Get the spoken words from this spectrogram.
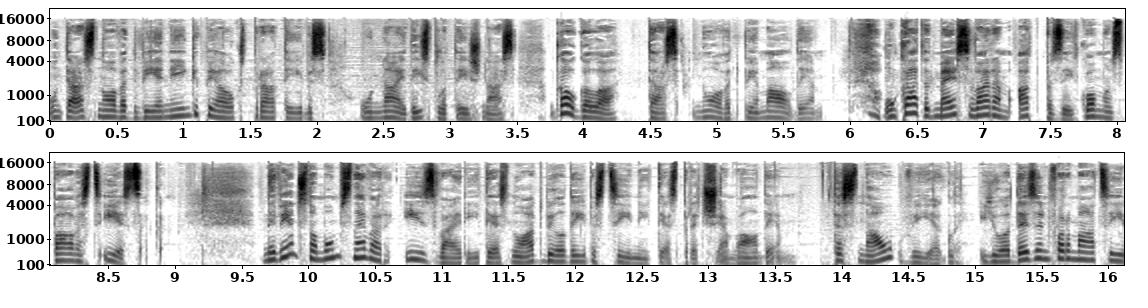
un tās noved vienīgi pie augstprātības un naida izplatīšanās. Gal galā tās noved pie maldiem. Un kā tad mēs varam atpazīt, ko mums pāvests iesaka? Neviens no mums nevar izvairīties no atbildības cīnīties pret šiem valdiem. Tas nav viegli, jo dezinformācija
